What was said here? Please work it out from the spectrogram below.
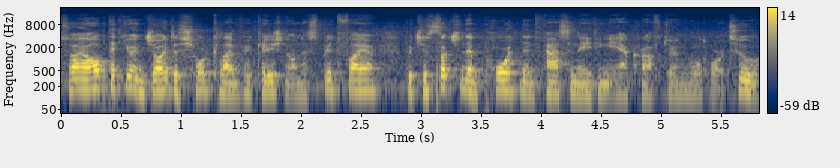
So I hope that you enjoyed this short clarification on the Spitfire, which is such an important and fascinating aircraft during World War II.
